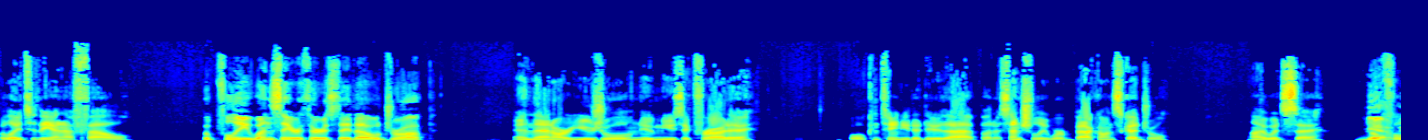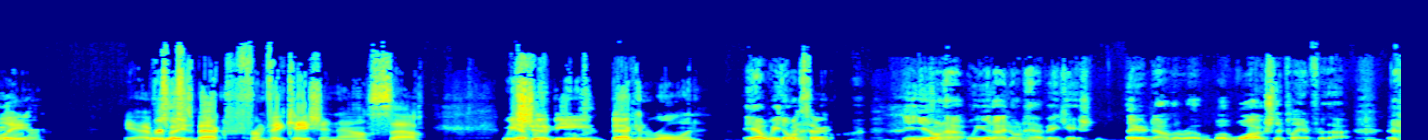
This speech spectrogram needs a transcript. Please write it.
related to the NFL. Hopefully Wednesday or Thursday that will drop. And then our usual new music Friday. We'll continue to do that, but essentially we're back on schedule, I would say. Yeah, we hopefully. are. Yeah, everybody's back from vacation now, so we Yeah, should be back and rolling Yeah, we don't. with You don't have. You and I don't have vacation later down the road, but we'll actually plan for that.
